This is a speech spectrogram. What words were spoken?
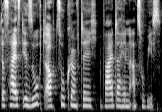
Das heißt, ihr sucht auch zukünftig weiterhin Azubis.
